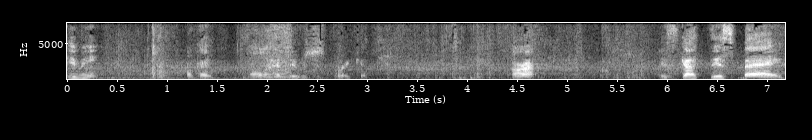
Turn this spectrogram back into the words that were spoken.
give me... Okay. All I had to do was just break it. Alright. It's got this bag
